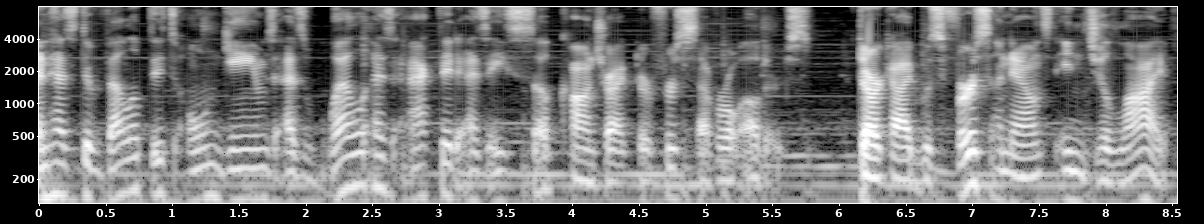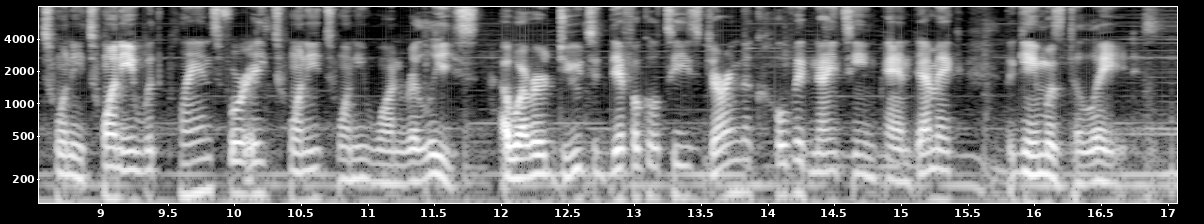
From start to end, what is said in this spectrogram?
and has developed its own games as well as acted as a subcontractor for several others. Darktide was first announced in July of 2020 with plans for a 2021 release. However, due to difficulties during the COVID-19 pandemic, the game was delayed.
